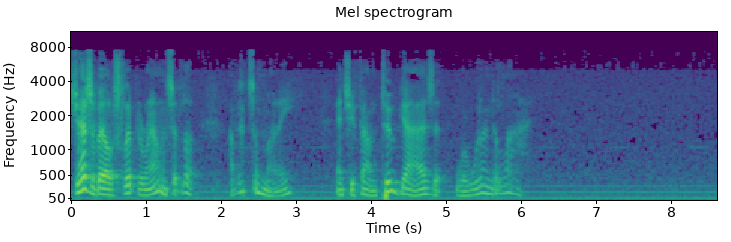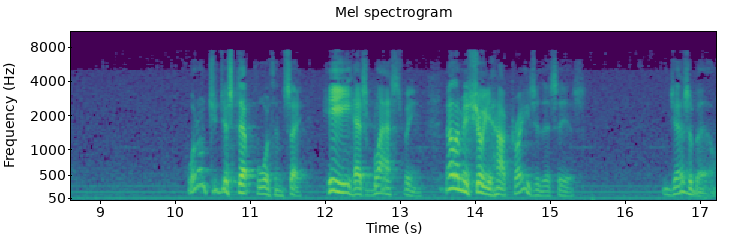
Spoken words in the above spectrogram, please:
Jezebel slipped around and said, Look, I've got some money. And she found two guys that were willing to lie. Why don't you just step forth and say, He has blasphemed? Now let me show you how crazy this is. Jezebel,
